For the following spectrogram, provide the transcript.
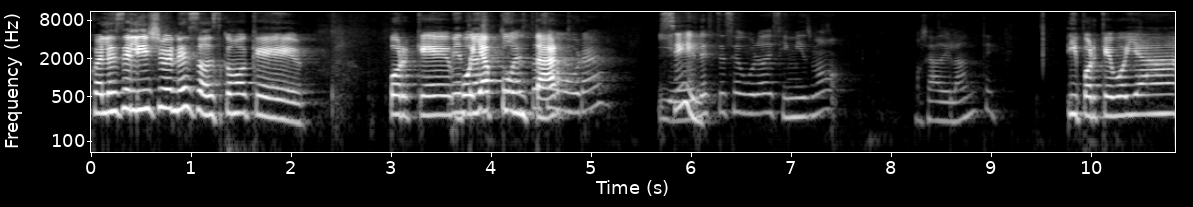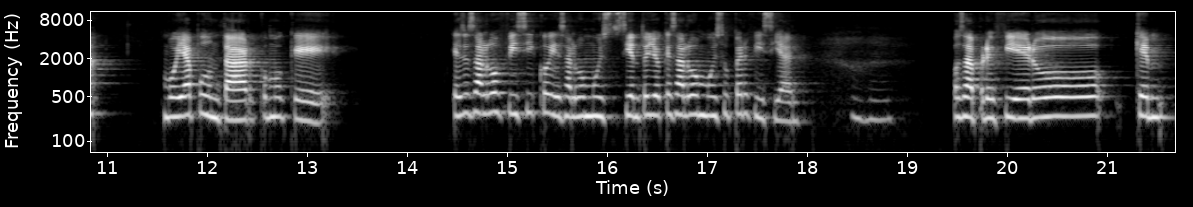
¿Cuál es el issue en eso? Es como que, porque voy a tú estás apuntar? segura y Sí. él esté seguro de sí mismo, o sea, adelante. ¿Y por qué voy a, voy a apuntar como que eso es algo físico y es algo muy, siento yo que es algo muy superficial? O sea, prefiero que,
